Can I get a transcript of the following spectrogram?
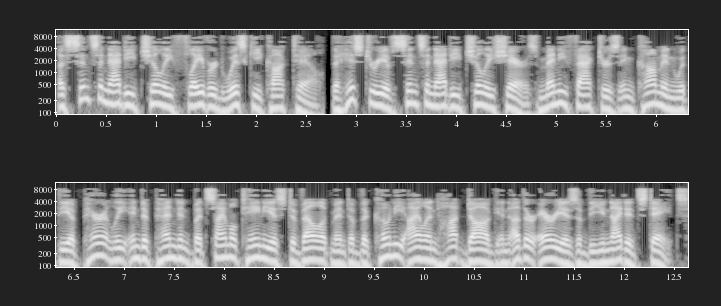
a Cincinnati chili flavored whiskey cocktail. The history of Cincinnati chili shares many factors in common with the apparently independent but simultaneous development of the Coney Island hot dog in other areas of the United States.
